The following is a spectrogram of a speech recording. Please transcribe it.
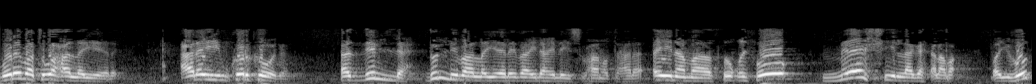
Duribat waxaa la yeelay. Calayhim korkooda. Adilla dulli baa la yeelay baa ilahay leeyahy subxana wa tacaala aynamaa huqifuu meeshii laga helaba waa yuhuud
